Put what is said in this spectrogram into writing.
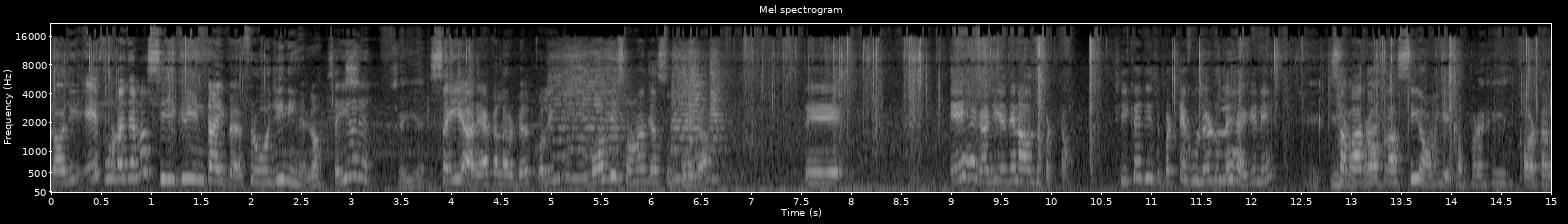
ਲਓ ਜੀ ਇਹ ਥੋੜਾ ਜਿਹਾ ਨਾ ਸੀ ਗ੍ਰੀਨ ਟਾਈਪ ਹੈ ਫਰੋਜੀ ਨਹੀਂ ਹੈਗਾ। ਸਹੀ ਆ ਰਿਹਾ? ਸਹੀ ਹੈ ਸਹੀ ਆ ਰਿਹਾ ਕਲਰ ਬਿਲਕੁਲ ਹੀ। ਬਹੁਤ ਹੀ ਸੋਹਣਾ ਜਿਹਾ ਸੂਟ ਹੈਗਾ। ਤੇ ਇਹ ਹੈਗਾ ਜੀ ਇਹਦੇ ਨਾਲ ਦੁਪੱਟਾ। ਠੀਕ ਹੈ ਜੀ ਦੁਪੱਟੇ ਖੁੱਲੇ ਡੁੱਲੇ ਹੈਗੇ ਨੇ। ਕੀ ਸਵਾ ਦੋ ਕੱਪੜਾ? ਪਲੱਸ ਹੀ ਆਉਣਗੇ। ਕੱਪੜਾ ਕੀ? ਹੈ? ਕਾਟਨ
